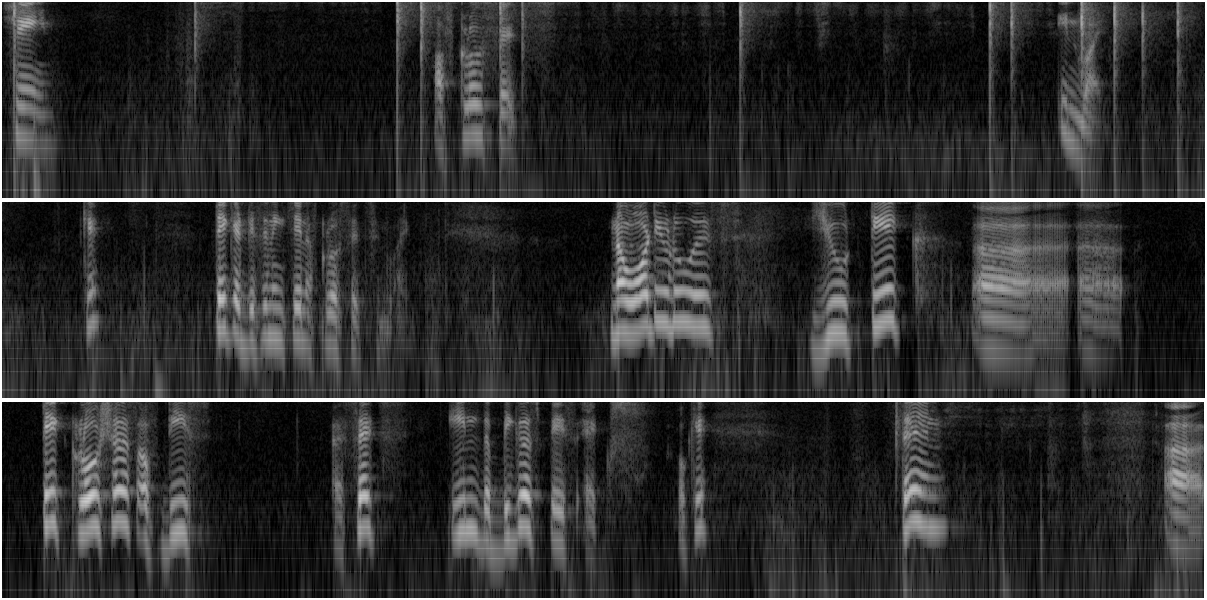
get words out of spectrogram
chain of closed sets in y. Okay? Take a descending chain of closed sets in y now what you do is you take uh, uh, take closures of these uh, sets in the bigger space X okay? Then uh,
